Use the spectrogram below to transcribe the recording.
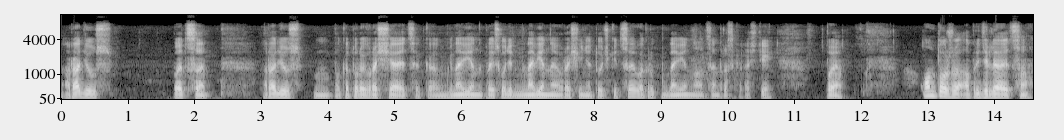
радиус PC. Радиус, по которой вращается, как мгновенно, происходит мгновенное вращение точки С вокруг мгновенного центра скоростей P. Он тоже определяется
